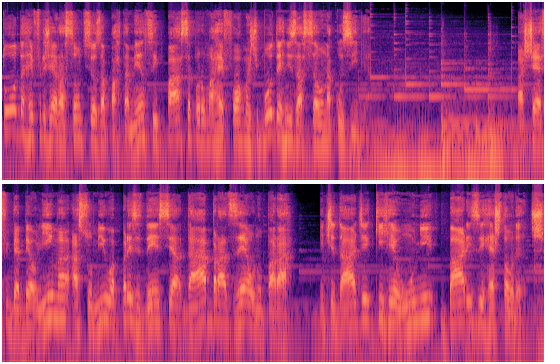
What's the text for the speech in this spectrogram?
toda a refrigeração de seus apartamentos e passa por uma reforma de modernização na cozinha. A chefe Bebel Lima assumiu a presidência da Abrazel no Pará, entidade que reúne bares e restaurantes.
